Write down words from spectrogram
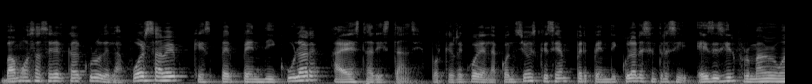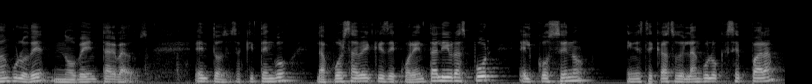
Vamos a hacer el cálculo de la fuerza B que es perpendicular a esta distancia. Porque recuerden, la condición es que sean perpendiculares entre sí, es decir, formar un ángulo de 90 grados. Entonces aquí tengo la fuerza B que es de 40 libras por el coseno, en este caso del ángulo que separa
